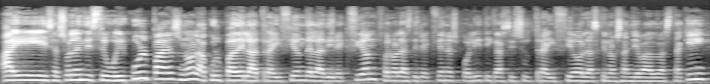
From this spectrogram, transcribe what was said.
Ahí se suelen distribuir culpas, ¿no? La culpa de la traición de la dirección, fueron las direcciones políticas y su traición las que nos han llevado hasta aquí.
